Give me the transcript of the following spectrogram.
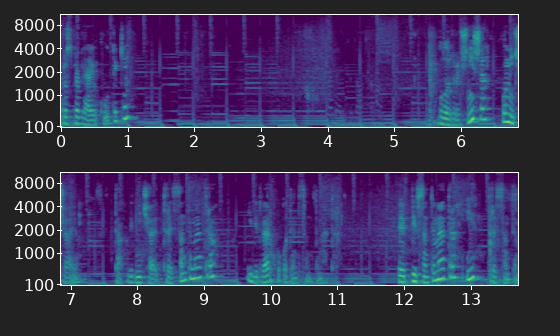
розправляю кутики. Було зручніше, помічаю. Так, відмічаю 3 см і відверху 1 см. Е, Пів сантиметра і 3 см.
